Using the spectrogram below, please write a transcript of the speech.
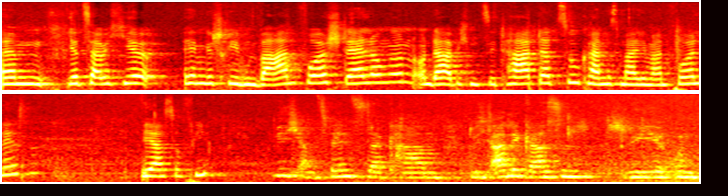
Ähm, jetzt habe ich hier hingeschrieben Wahnvorstellungen und da habe ich ein Zitat dazu. Kann das mal jemand vorlesen? Ja, Sophie? Wie ich ans Fenster kam, durch alle Gassen schrie und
